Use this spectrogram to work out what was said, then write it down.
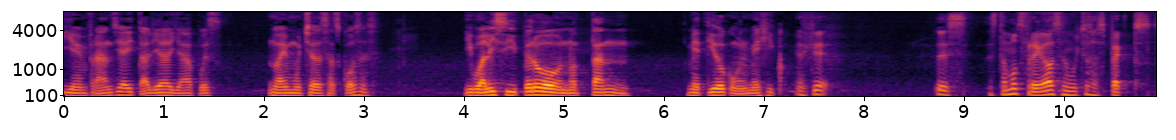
y en Francia, Italia ya, pues, no hay muchas de esas cosas. Igual y sí, pero no tan metido como en México. Es que es- estamos fregados en muchos aspectos.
